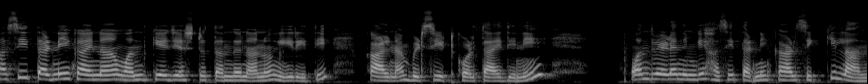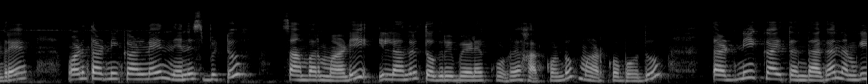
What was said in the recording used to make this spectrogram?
ಹಸಿ ತಣ್ಣೀಕಾಯಿನ ಒಂದು ಕೆ ಜಿಯಷ್ಟು ತಂದು ನಾನು ಈ ರೀತಿ ಕಾಳನ್ನ ಬಿಡಿಸಿ ಇಟ್ಕೊಳ್ತಾ ಇದ್ದೀನಿ. ಒಂದು ವೇಳೆ ನಿಮಗೆ ಹಸಿ ತಣ್ಣೀಕಾಳು ಸಿಕ್ಕಿಲ್ಲ ಅಂದರೆ ಒಣ ತಣ್ಣೀಕಾಳನ್ನೇ ನೆನೆಸಿಬಿಟ್ಟು ಸಾಂಬಾರು ಮಾಡಿ, ಇಲ್ಲಾಂದರೆ ತೊಗರಿಬೇಳೆ ಕೂಡ ಹಾಕ್ಕೊಂಡು ಮಾಡ್ಕೋಬೋದು. ತಡ್ನಿಕಾಯಿ ತಂದಾಗ ನಮಗೆ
